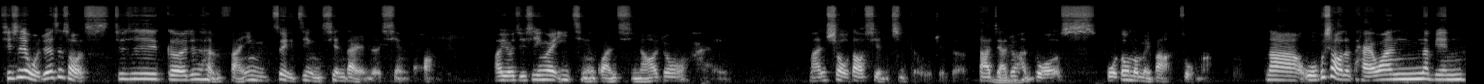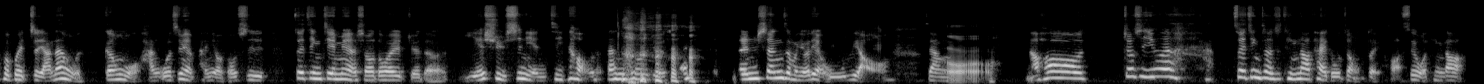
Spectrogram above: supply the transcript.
其实我觉得这首就是歌，就是很反映最近现代人的现况啊，尤其是因为疫情的关系，然后就还蛮受到限制的。我觉得大家就很多活动都没办法做嘛。嗯、那我不晓得台湾那边会不会这样，但我跟我韩国这边的朋友都是最近见面的时候都会觉得，也许是年纪到了，但是会觉得人生怎么有点无聊这样。哦。然后就是因为最近真的是听到太多这种对话，所以我听到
